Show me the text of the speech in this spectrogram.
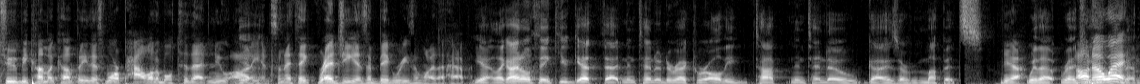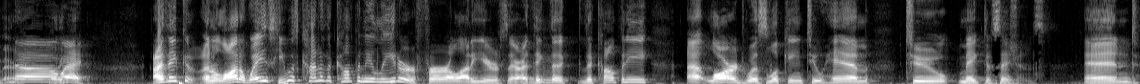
to become a company that's more palatable to that new audience. And I think Reggie is a big reason why that happened. Yeah, like I don't think you get that Nintendo Direct where all the top Nintendo guys are Muppets. Yeah. Without Reggie Oh no having way! been there. No Like, way! I think in a lot of ways he was kind of the company leader for a lot of years there. I think Mm-hmm. the the company at large was looking to him to make decisions. And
